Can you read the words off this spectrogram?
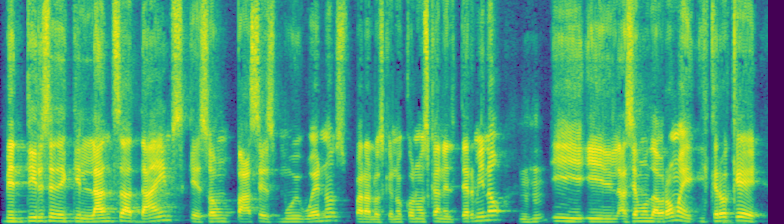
mentirse de que lanza dimes, que son pases muy buenos para los que no conozcan el término, y hacíamos la broma y, y creo que,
